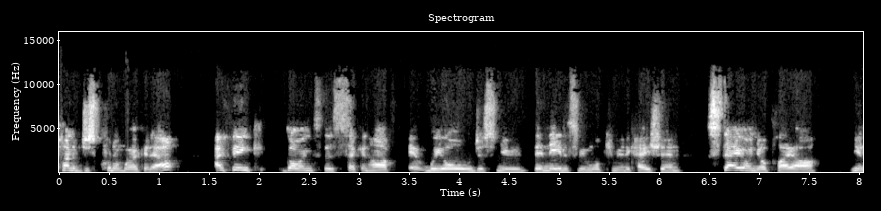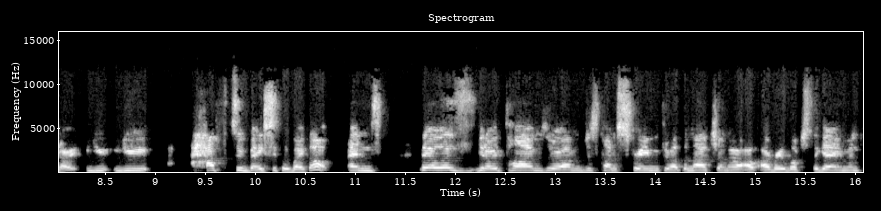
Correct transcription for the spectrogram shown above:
kind of just couldn't work it out. I think going to the second half, it, we all just knew there needed to be more communication. Stay on your player. You know, you you have to basically wake up and there was, you know, times where I'm just kind of screaming throughout the match. I know I, I rewatched the game and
